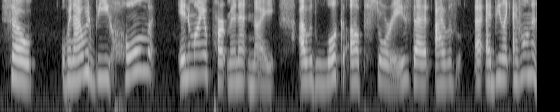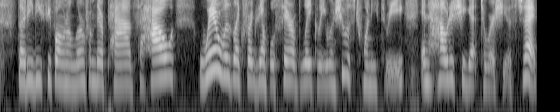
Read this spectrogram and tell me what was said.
So when I would be home in my apartment at night, I would look up stories that I was, I'd be like, I want to study these people. I want to learn from their paths. How, where was, like, for example, Sara Blakely when she was 23, mm. and how did she get to where she is today?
